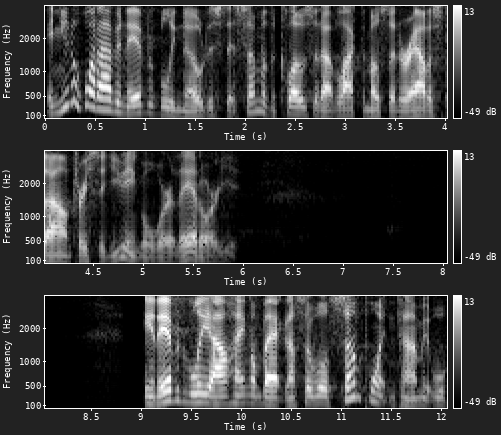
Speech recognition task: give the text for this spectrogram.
And you know what I've inevitably noticed? That some of the clothes that I've liked the most that are out of style, and Teresa said, You ain't going to wear that, are you? Inevitably, I'll hang them back. And I'll say, Well, at some point in time, it will,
